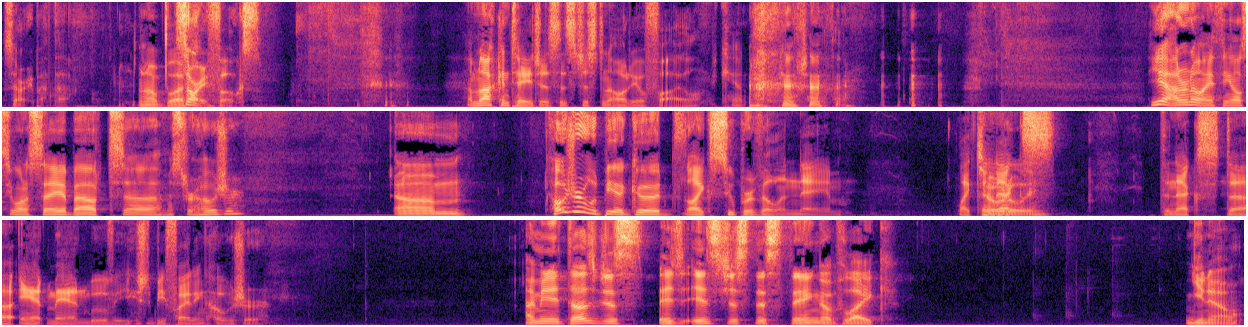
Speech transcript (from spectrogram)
sorry about that. Oh, bless. Sorry, folks. I'm not contagious. It's just an audio file. You can't. yeah, I don't know. Anything else you want to say about uh, Mr. Hozier? Um, Hozier would be a good like supervillain name. Like the Totally. next, the next uh, Ant Man movie, he should be fighting Hozier. I mean, it does just. It is just this thing of like. You know,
